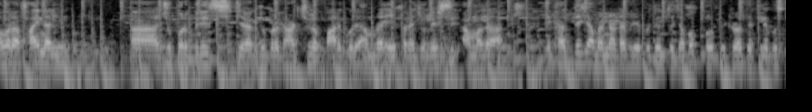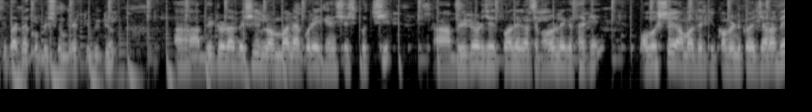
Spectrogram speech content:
আমরা ফাইনালি জুপর ব্রিজ, যেটা জুপর ঘাট ছিল, পার করে আমরা এই পারে চলে এসেছি। আমরা এখান থেকে আমরা নাটা ব্রিজ পর্যন্ত যাব। পুরো ভিডিওটা দেখলে বুঝতে পারবে, খুবই সুন্দর একটি ভিডিও। ভিডিওটা বেশি লম্বা না করে এখানে শেষ করছি। ভিডিওটা যদি তোমাদের কাছে ভালো লেগে থাকে, অবশ্যই আমাদেরকে কমেন্ট করে জানাবে।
